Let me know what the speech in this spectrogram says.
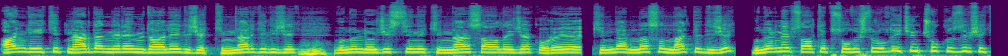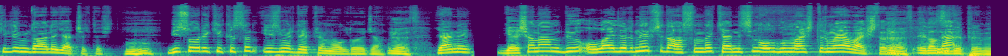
Hangi ekip nereden nereye müdahale edecek, kimler gelecek, hı hı. bunun lojistiğini kimler sağlayacak, oraya kimler nasıl nakledecek bunların hepsi altyapısı oluşturulduğu için çok hızlı bir şekilde müdahale gerçekleşti. Hı hı. Bir sonraki kısım İzmir depremi oldu hocam. Evet. Yani yaşanan bu olayların hepsi de aslında kendisini olgunlaştırmaya başladı. Evet. Elazığ Ne- depremi.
